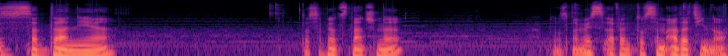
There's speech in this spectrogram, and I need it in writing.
zadanie. To sobie odznaczmy. Porozmawiaj z Aventusem Aretino.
